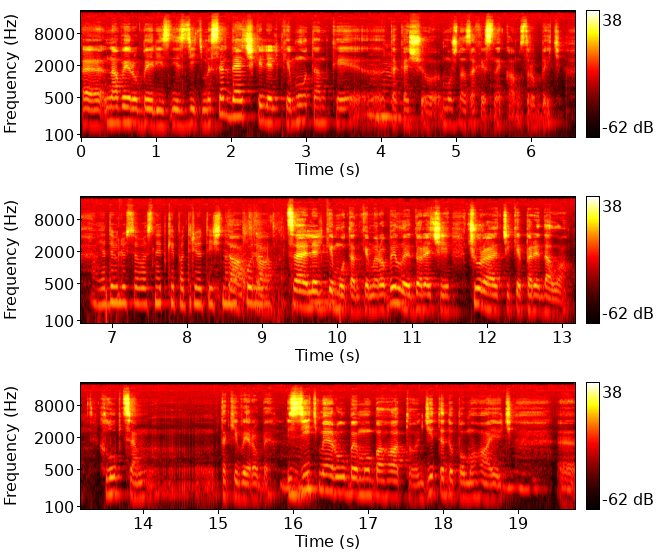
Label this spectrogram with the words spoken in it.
е, на вироби різні з дітьми сердечки, ляльки, мотанки, е, таке, що можна захисникам зробити. А я дивлюся, у вас нитки патріотичного Так, кольору. так. Це ляльки-мотанки ми робили. До речі, вчора тільки передала хлопцям такі вироби. З дітьми робимо багато, діти допомагають. Е,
